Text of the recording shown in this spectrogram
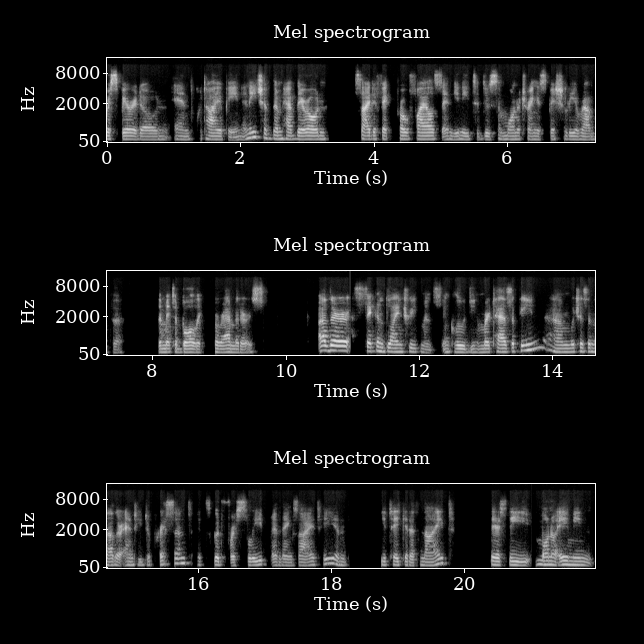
risperidone, and quetiapine. And each of them have their own side effect profiles, and you need to do some monitoring, especially around the, the metabolic parameters. Other second line treatments include you know, mirtazapine, um, which is another antidepressant. It's good for sleep and anxiety, and you take it at night. There's the monoamine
